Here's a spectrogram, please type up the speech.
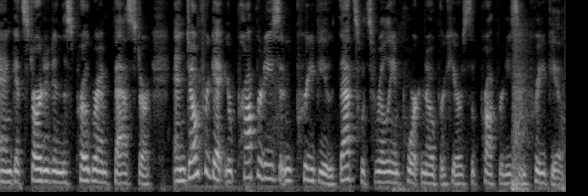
and get started in this program faster. And don't forget your properties and preview. That's what's really important over here is the properties and preview.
